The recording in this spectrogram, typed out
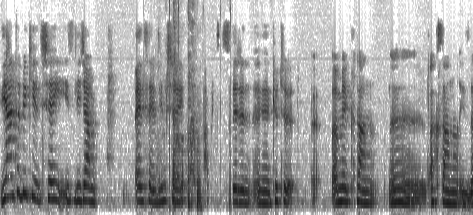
yani tabii ki şey izleyeceğim en sevdiğim şey artistlerin e, kötü e, Amerikan e, aksanı izle,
